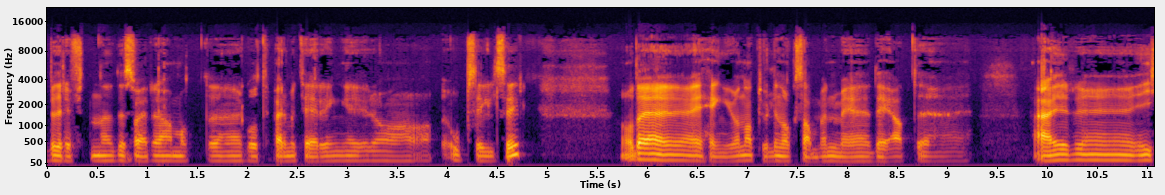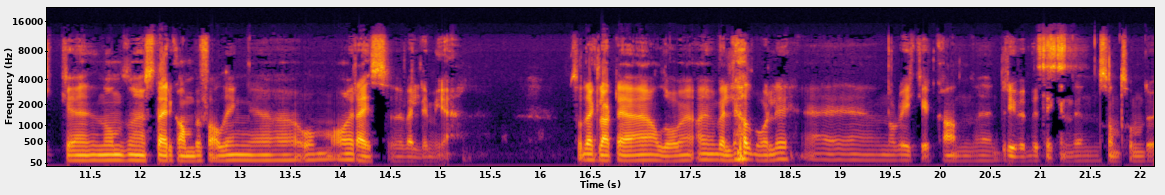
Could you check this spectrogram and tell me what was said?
bedriftene dessverre har måttet gå til permitteringer og oppsigelser. Og det henger jo naturlig nok sammen med det at det er eh, ikke noen sterk anbefaling eh, om å reise veldig mye. Så det er klart det er alvor, veldig alvorlig eh, når du ikke kan drive butikken din sånn som du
